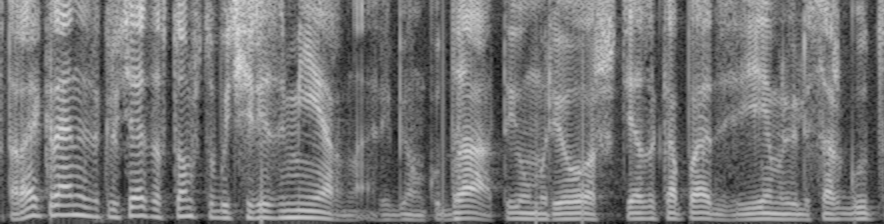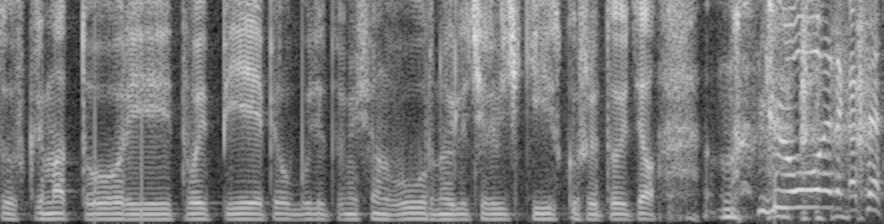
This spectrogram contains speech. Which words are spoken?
Вторая крайность заключается в том, чтобы чрезмерно ребенку, да, ты умрешь, тебя закопают в землю или сожгут в крематории, твой пепел будет помещен в урну, или червячки искушают твое тело. Ну, это как-то,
